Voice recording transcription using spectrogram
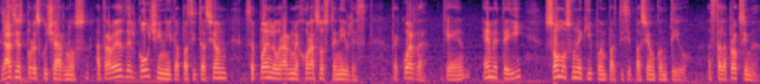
Gracias por escucharnos. A través del coaching y capacitación se pueden lograr mejoras sostenibles. Recuerda que en MTI somos un equipo en participación contigo. Hasta la próxima.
